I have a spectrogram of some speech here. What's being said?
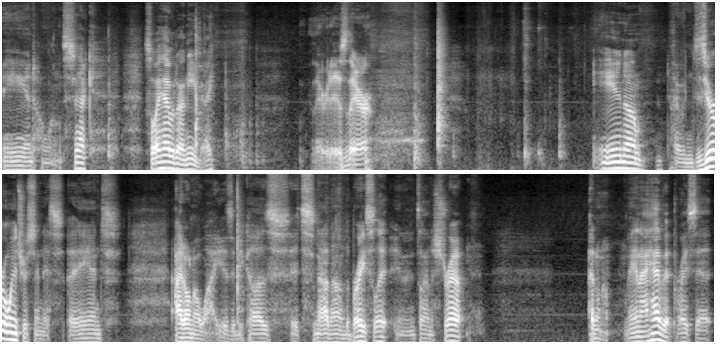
and hold on a sec. So I have it on eBay. There it is there. And um, I have zero interest in this, and I don't know why. Is it because it's not on the bracelet and it's on a strap? I don't know. And I have it priced at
